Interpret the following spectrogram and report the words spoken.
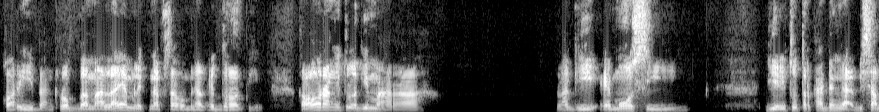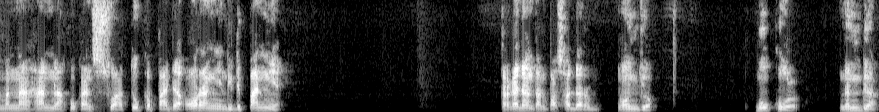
qariban. Rubbama la yamlik nafsahu minal idrar Kalau orang itu lagi marah, lagi emosi, dia itu terkadang nggak bisa menahan melakukan sesuatu kepada orang yang di depannya. Terkadang tanpa sadar nonjok, mukul, nendang,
